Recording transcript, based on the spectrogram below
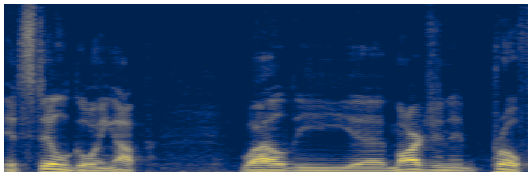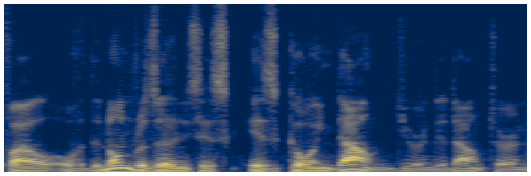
it's still going up, while the uh, margin profile of the non-resilience is, is going down during the downturn,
